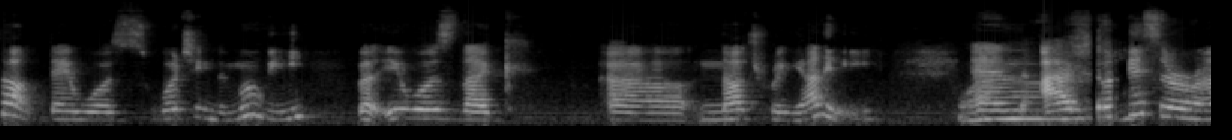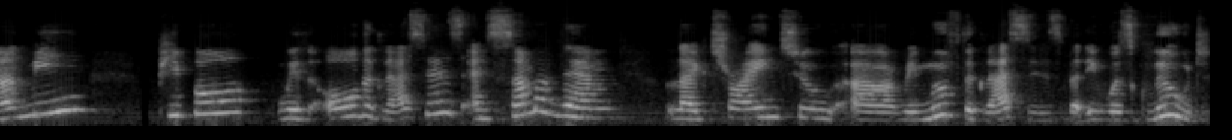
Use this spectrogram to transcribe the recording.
thought they was watching the movie but it was like uh not reality Wow. and I've noticed around me people with all the glasses, and some of them like trying to uh, remove the glasses, but it was glued.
